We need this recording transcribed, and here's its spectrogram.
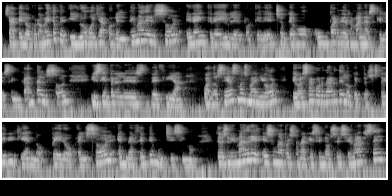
O sea, te lo prometo que... Y luego ya con el tema del sol era increíble porque de hecho tengo un par de hermanas que les encanta el sol y siempre les decía, cuando seas más mayor te vas a acordar de lo que te estoy diciendo, pero el sol envejece muchísimo. Entonces mi madre es una persona que sin obsesionarse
